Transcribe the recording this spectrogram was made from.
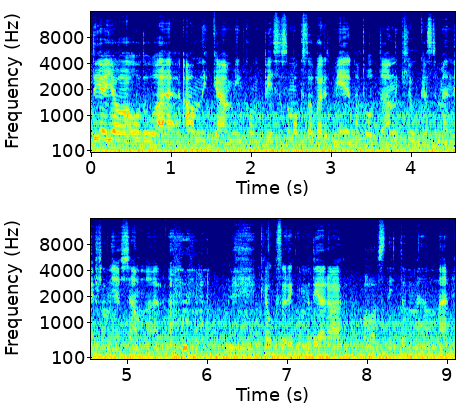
det jag och då eh, Annika, min kompis som också har varit med i den här podden, klokaste människan jag känner. kan också rekommendera avsnitten med henne.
